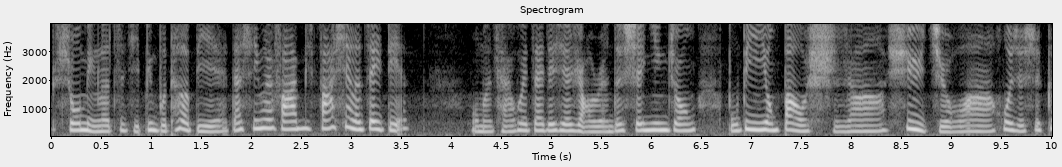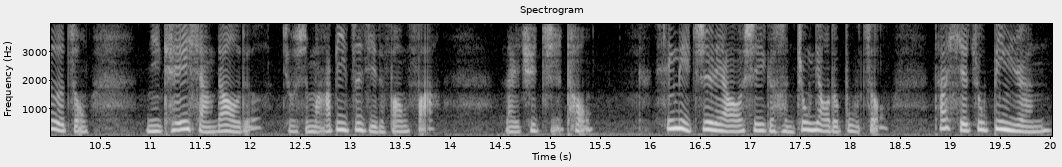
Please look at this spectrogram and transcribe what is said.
说明了自己并不特别，但是因为发发现了这一点，我们才会在这些扰人的声音中，不必用暴食啊、酗酒啊，或者是各种你可以想到的，就是麻痹自己的方法来去止痛。心理治疗是一个很重要的步骤，它协助病人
